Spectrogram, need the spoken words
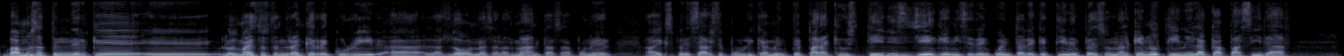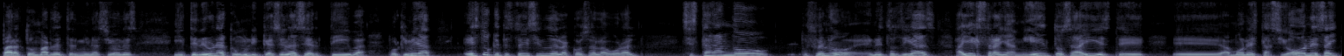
vamos a tener que, eh, los maestros tendrán que recurrir a las lonas, a las mantas, a poner, a expresarse públicamente para que ustedes lleguen y se den cuenta de que tienen personal que no tiene la capacidad para tomar determinaciones y tener una comunicación asertiva. Porque mira, esto que te estoy diciendo de la cosa laboral, se está dando, pues bueno, en estos días hay extrañamientos, hay este, eh, amonestaciones, hay,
